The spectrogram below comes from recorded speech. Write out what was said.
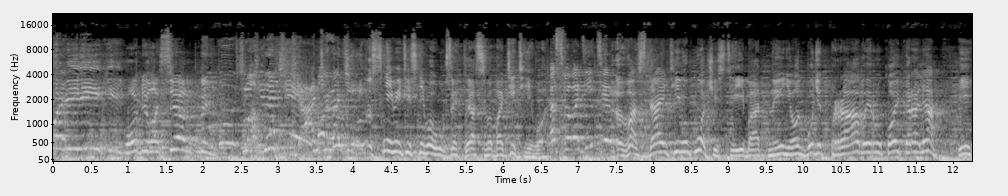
О, великий! О, милосердный! Снимите с него узы, освободите его. Освободите! Воздайте ему почести, ибо отныне он будет правой рукой короля и,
